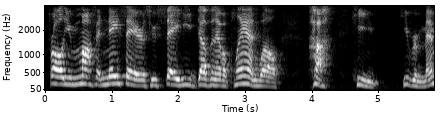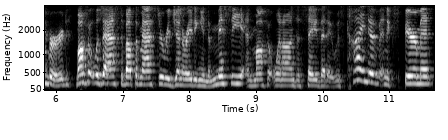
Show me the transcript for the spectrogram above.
for all you Moffat naysayers who say he doesn't have a plan, well, Ha! He he remembered. Moffat was asked about the Master regenerating into Missy, and Moffat went on to say that it was kind of an experiment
